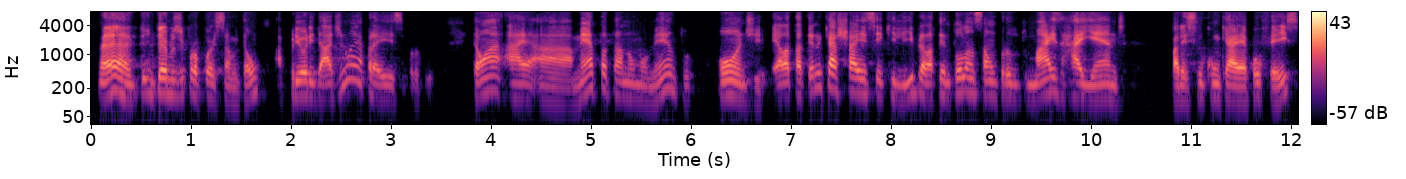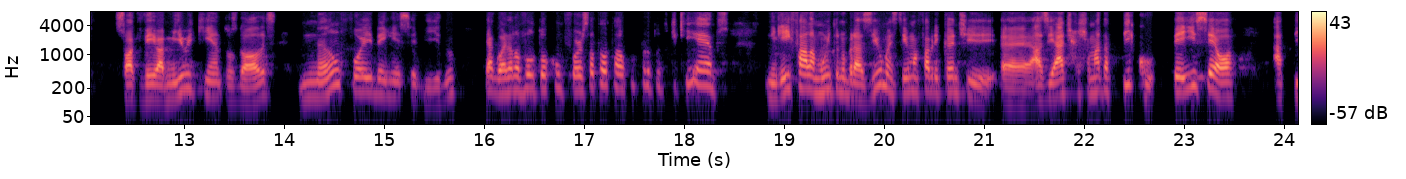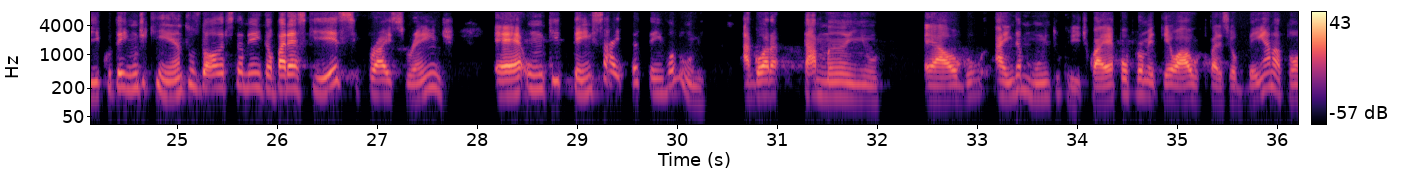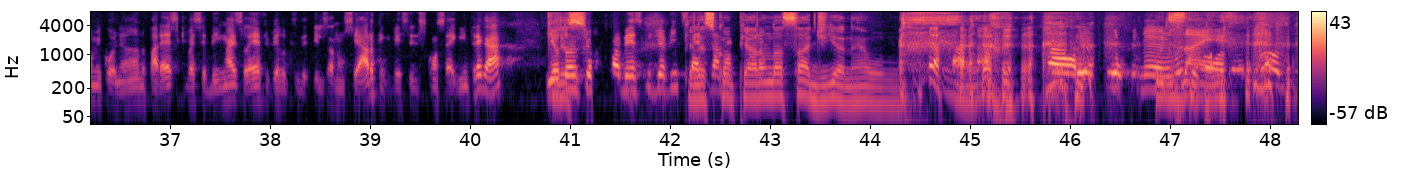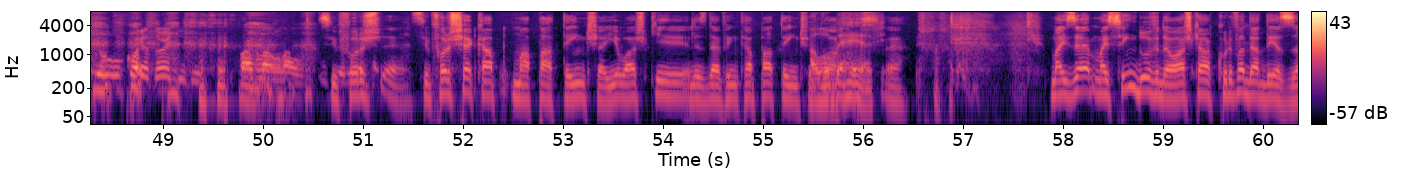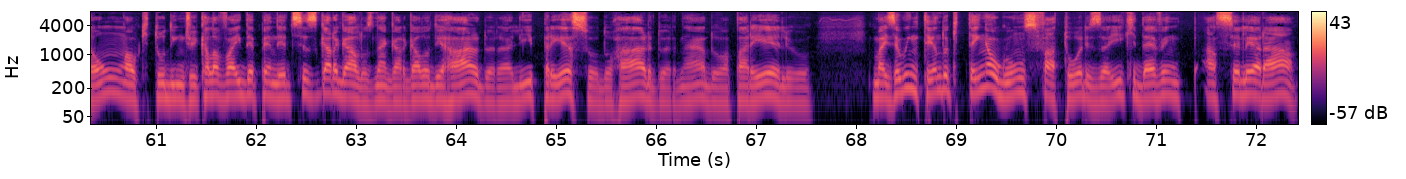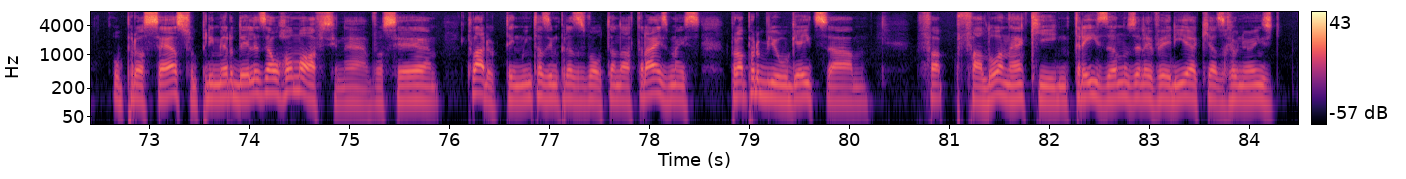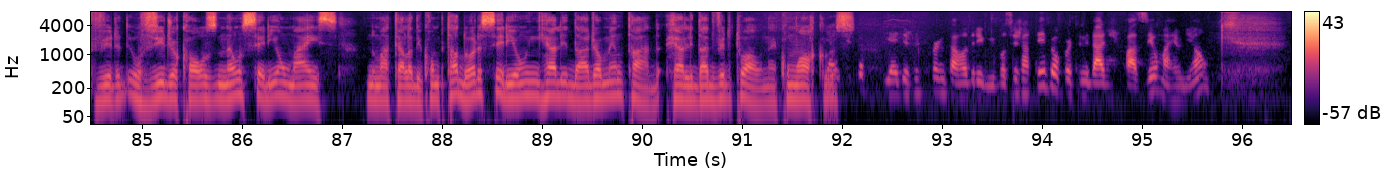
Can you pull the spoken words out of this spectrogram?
Né? Em termos de proporção. Então, a prioridade não é para esse produto. Então, a, a, a meta está no momento onde ela está tendo que achar esse equilíbrio. Ela tentou lançar um produto mais high-end, parecido com o que a Apple fez, só que veio a 1.500 dólares, não foi bem recebido, e agora ela voltou com força total para o produto de 500. Ninguém fala muito no Brasil, mas tem uma fabricante é, asiática chamada Pico, P-I-C-O. A Pico tem um de 500 dólares também. Então parece que esse price range é um que tem saída, tem volume. Agora, tamanho, é algo ainda muito crítico. A Apple prometeu algo que pareceu bem anatômico olhando, parece que vai ser bem mais leve pelo que eles anunciaram, tem que ver se eles conseguem entregar. E eu tô ansioso para ver se no dia 27 que Eles copiaram da Sadia, né? O, esse mesmo, o design. Bom, o corredor de Fórmula 1 lá. Se for, é, se for checar uma patente aí, eu acho que eles devem ter a patente. Alô, BRF. É. Mas é, mas sem dúvida, eu acho que a curva de adesão, ao que tudo indica, ela vai depender desses gargalos, né? Gargalo de hardware, ali preço do hardware, né? Do aparelho. Mas eu entendo que tem alguns fatores aí que devem acelerar o processo. O primeiro deles é o home office, né? Você, claro, tem muitas empresas voltando atrás, mas próprio Bill Gates fa falou, né, que em três anos ele veria que as reuniões, os video calls não seriam mais numa tela de computador seriam em realidade aumentada, realidade virtual, né, com óculos. E aí, deixa eu te perguntar, Rodrigo, você já teve a oportunidade de fazer uma reunião?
